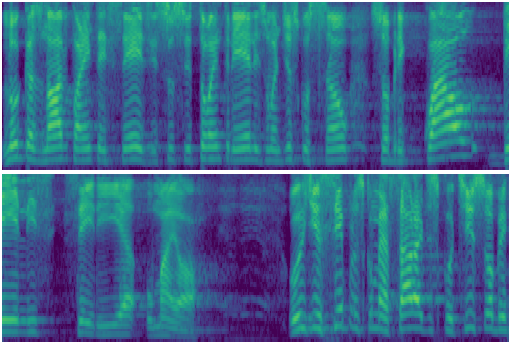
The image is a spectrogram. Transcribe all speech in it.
Lucas 9, 46, e suscitou entre eles uma discussão sobre qual deles seria o maior. Os discípulos começaram a discutir sobre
